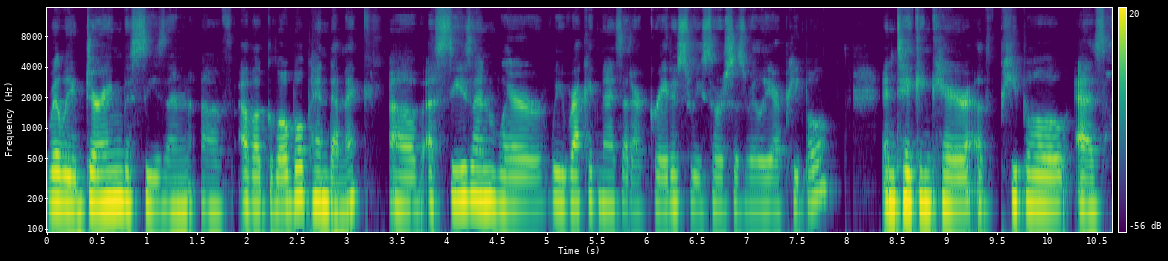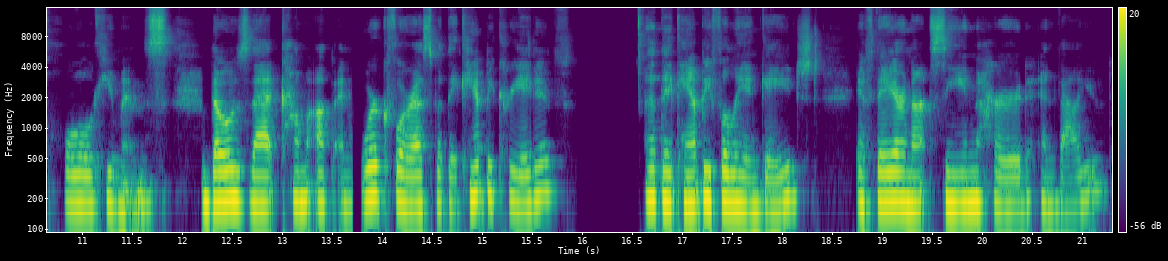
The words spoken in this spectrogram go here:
really during the season of of a global pandemic, of a season where we recognize that our greatest resources really are people and taking care of people as whole humans, those that come up and work for us, but they can't be creative that they can't be fully engaged if they are not seen, heard, and valued.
